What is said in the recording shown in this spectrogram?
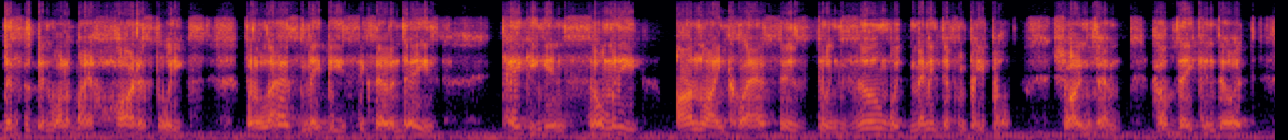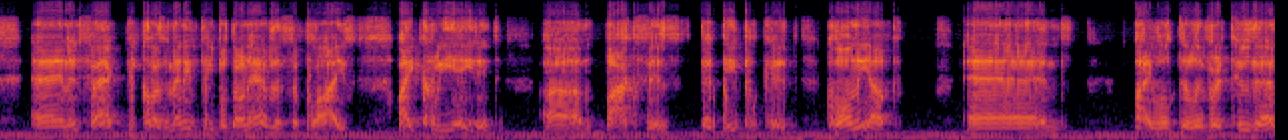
This has been one of my hardest weeks for the last maybe six, seven days, taking in so many online classes, doing Zoom with many different people, showing them how they can do it. And in fact, because many people don't have the supplies, I created um, boxes that people could call me up and I will deliver it to them,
